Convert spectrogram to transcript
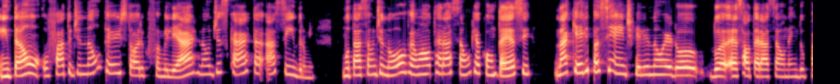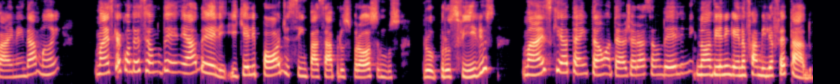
Então, o fato de não ter histórico familiar não descarta a síndrome. Mutação de novo é uma alteração que acontece naquele paciente, que ele não herdou essa alteração nem do pai nem da mãe, mas que aconteceu no DNA dele e que ele pode sim passar para os próximos, para os filhos, mas que até então, até a geração dele, não havia ninguém na família afetado.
